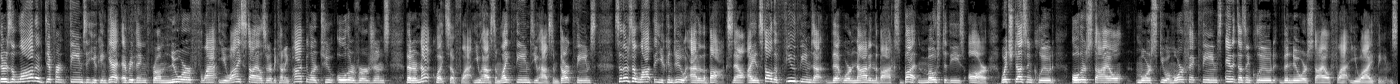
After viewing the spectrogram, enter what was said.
There's a lot of different themes that you can get, everything from newer flat UI styles that are becoming popular to older versions that are not quite so flat. You have some light themes, you have some dark themes. So there's a lot that you can do out of the box. Now, I installed a few themes that were not in the box, but most of these are, which does include older style more skeuomorphic themes, and it does include the newer style flat UI themes.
